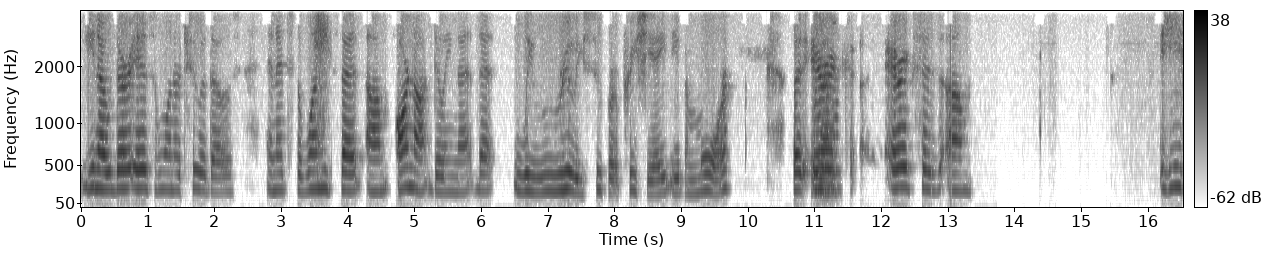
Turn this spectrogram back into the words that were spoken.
you know there is one or two of those, and it's the ones that um, are not doing that that we really super appreciate even more. But Erik Erik says um, he's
